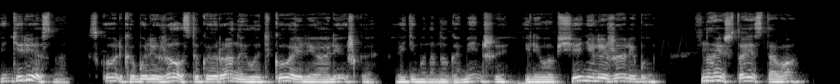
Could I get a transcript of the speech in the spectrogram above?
Интересно, сколько бы лежал с такой раной Лытько или Олежка? Видимо, намного меньше, или вообще не лежали бы. Ну и что из того? –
